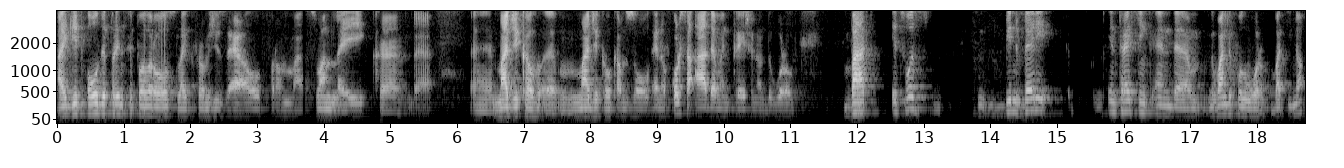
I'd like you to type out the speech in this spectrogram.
I did all the principal roles, like from Giselle, from uh, Swan Lake, and, uh, uh, Magical, uh, Magical Kamzol, and of course Adam and Creation of the World. But it was been very interesting and um, wonderful work. But you know,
